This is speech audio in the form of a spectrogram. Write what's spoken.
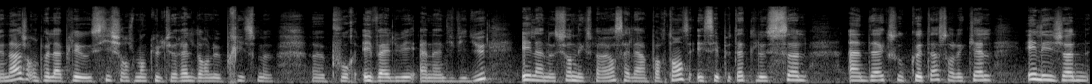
compagnonnage. On peut l'appeler aussi changement culturel dans le prisme euh, pour évaluer un individu. Et la notion d'expérience, elle est importante et c'est peut-être le seul index ou quota sur lequel et les jeunes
